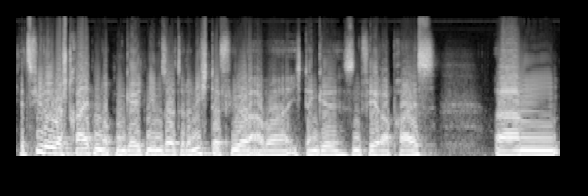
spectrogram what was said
jetzt viel darüber streiten, ob man Geld nehmen sollte oder nicht dafür, aber ich denke, es ist ein fairer Preis. Ähm,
